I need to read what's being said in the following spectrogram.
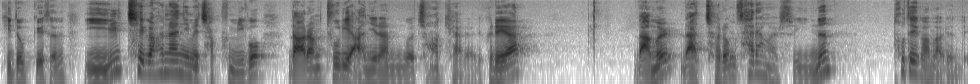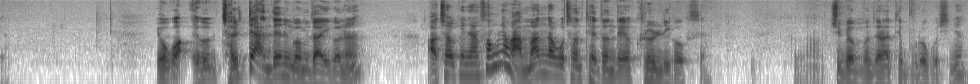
기독교에서는 이 일체가 하나님의 작품이고 나랑 둘이 아니라는 걸 정확히 알아야 돼. 그래야 남을 나처럼 사랑할 수 있는 토대가 마련돼요. 요거 이거 절대 안 되는 겁니다. 이거는 아 저 그냥 성령 안 만나고 전 되던데요. 그럴 리가 없어요. 주변 분들한테 물어보시면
